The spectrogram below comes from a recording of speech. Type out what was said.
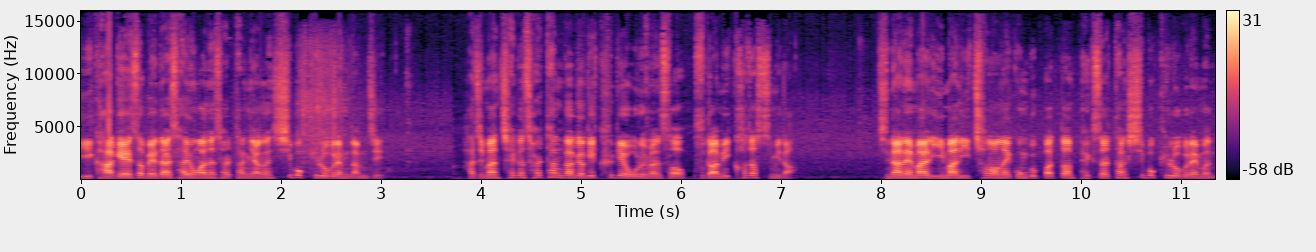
이 가게에서 매달 사용하는 설탕량은 15kg 남짓. 하지만 최근 설탕 가격이 크게 오르면서 부담이 커졌습니다. 지난해 말 2만 2천 원에 공급받던 백설탕 15kg은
